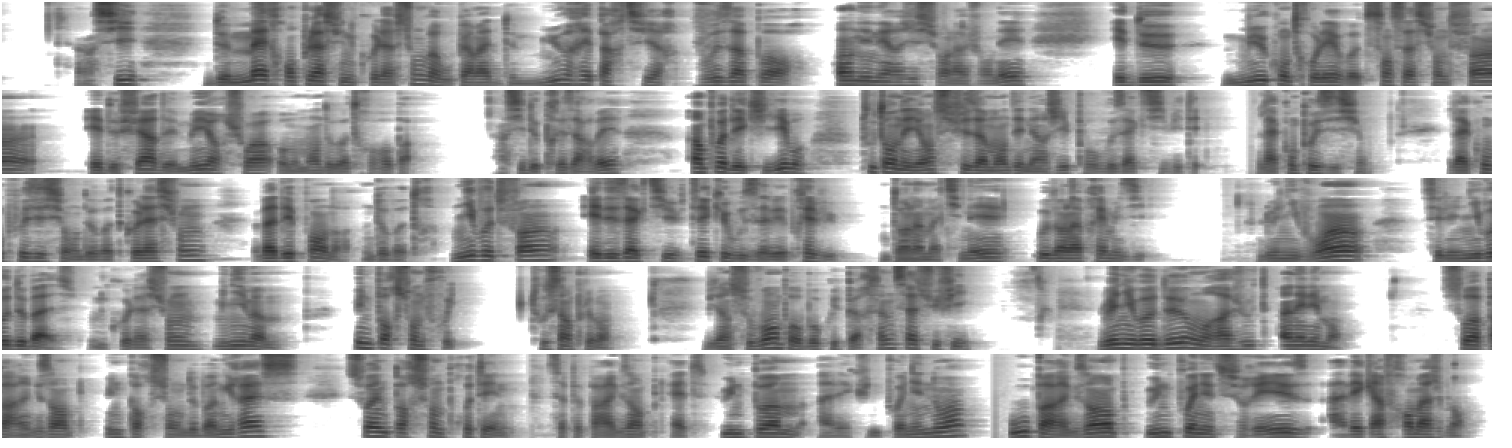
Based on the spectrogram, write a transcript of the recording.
Ainsi, de mettre en place une collation va vous permettre de mieux répartir vos apports en énergie sur la journée et de mieux contrôler votre sensation de faim et de faire des meilleurs choix au moment de votre repas. Ainsi de préserver un poids d'équilibre tout en ayant suffisamment d'énergie pour vos activités. La composition. La composition de votre collation va dépendre de votre niveau de faim et des activités que vous avez prévues, dans la matinée ou dans l'après-midi. Le niveau 1, c'est le niveau de base, une collation minimum, une portion de fruits, tout simplement. Bien souvent, pour beaucoup de personnes, ça suffit. Le niveau 2, on rajoute un élément, soit par exemple une portion de bonne graisse, soit une portion de protéines. Ça peut par exemple être une pomme avec une poignée de noix, ou par exemple une poignée de cerises avec un fromage blanc.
